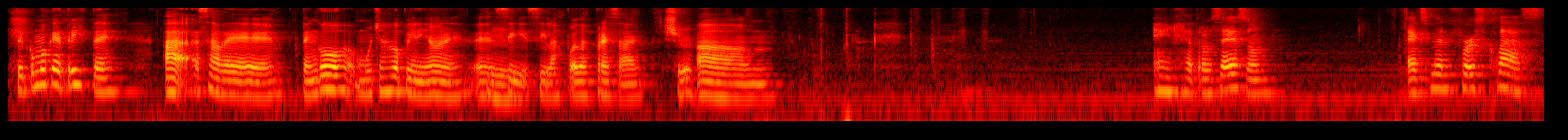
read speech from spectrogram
Estoy como que triste. Ah, sabe, tengo muchas opiniones, eh, Mm. si, si las puedo expresar. Sure. Um, en retroceso, X-Men First Class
